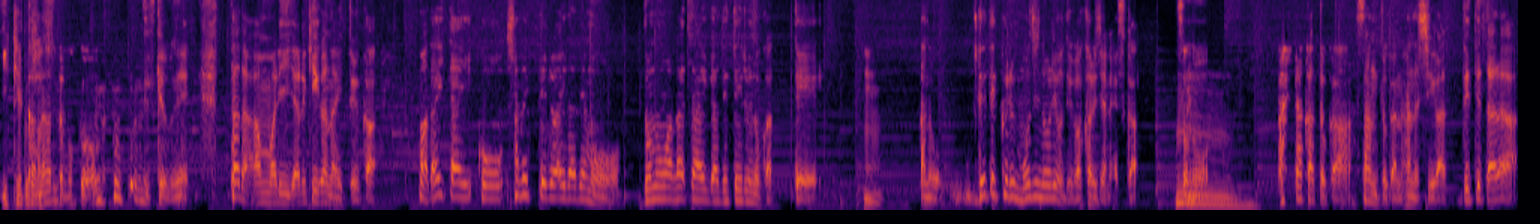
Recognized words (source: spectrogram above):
いけるかなと僕は思うんですけどね。ただあんまりやる気がないというかまあ大体こう喋ってる間でもどの話題が出てるのかって、うん、あの出てくる文字の量でわかるじゃないですか。その、明日かとかさんとかの話が出てたら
